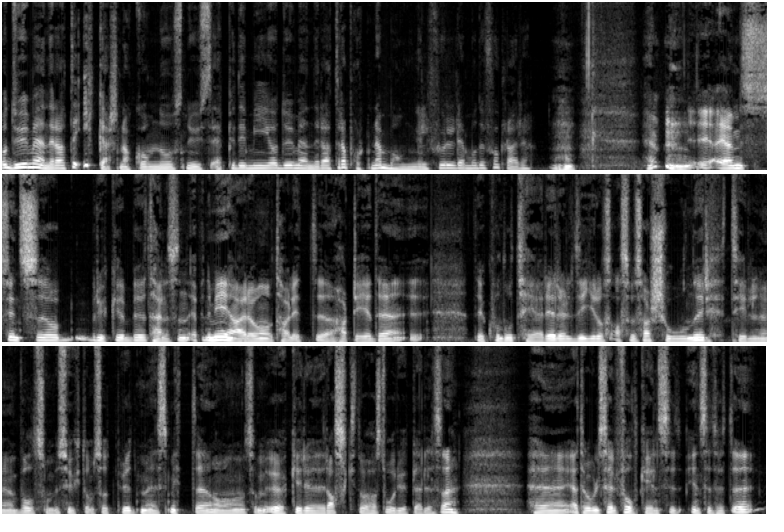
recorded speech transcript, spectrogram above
Og du mener at det ikke er snakk om noe snusepidemi, og du mener at rapporten er mangelfull. Det må du forklare. Jeg syns å bruke betegnelsen epidemi er å ta litt hardt i. Det, det konnoterer, eller det gir oss assosiasjoner til voldsomme sykdomsutbrudd med smitte som øker raskt og har stor utbredelse. Eh, jeg tror vel selv Folkehelseinstituttet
